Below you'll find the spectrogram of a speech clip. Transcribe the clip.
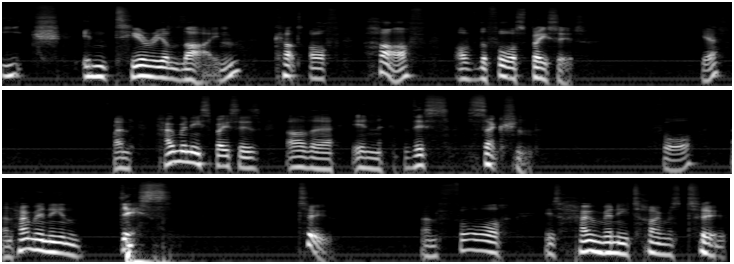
each interior line cut off half of the four spaces? Yes? And how many spaces are there in this section? Four. And how many in this? Two. And four is how many times two?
